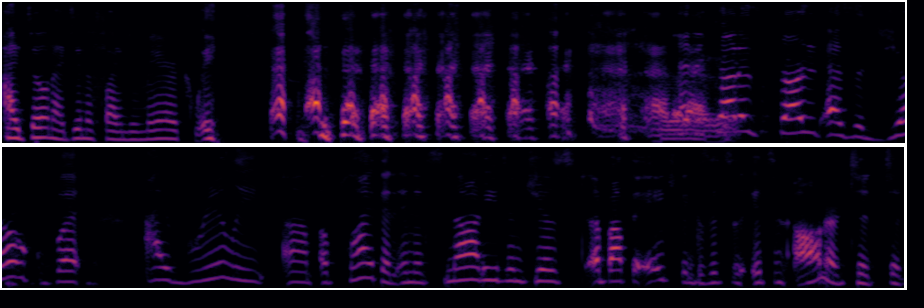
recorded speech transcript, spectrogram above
i don't identify numerically and it, kind of started as a joke but I really um, apply that, and it's not even just about the age thing because it's a, it's an honor to to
